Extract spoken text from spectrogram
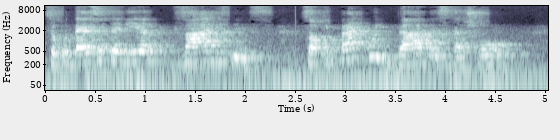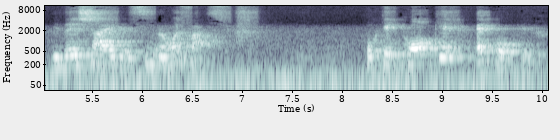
Se eu pudesse, eu teria vários desses. Só que para cuidar desse cachorro e deixar ele assim não é fácil. Porque Cocker é Cocker.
